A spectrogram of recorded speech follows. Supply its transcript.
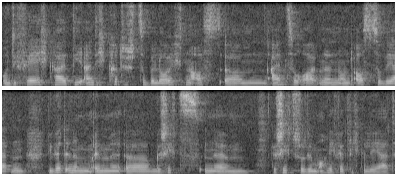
Und die Fähigkeit, die eigentlich kritisch zu beleuchten, aus, ähm, einzuordnen und auszuwerten, die wird in einem, im, äh, Geschichts, in einem Geschichtsstudium auch nicht wirklich gelehrt.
